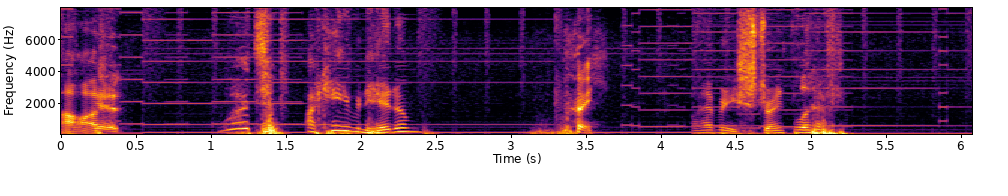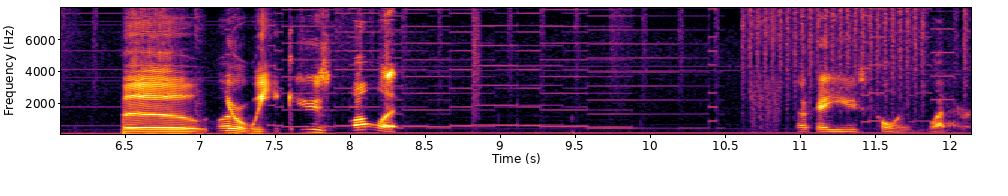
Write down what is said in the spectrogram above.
Oh, I- Hit. what? I can't even hit him. I don't have any strength left. Boo. Well, You're weak. Use wallet. Okay, use coin. Whatever.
